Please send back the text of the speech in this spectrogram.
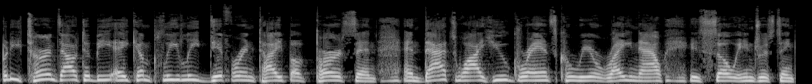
but he turns out to be a completely different type of person. And that's why Hugh Grant's career right now is so interesting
